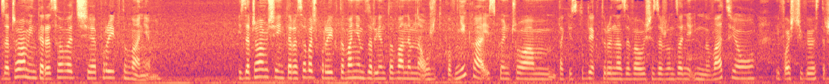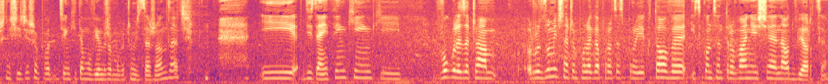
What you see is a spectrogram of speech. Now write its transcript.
zaczęłam interesować się projektowaniem. I zaczęłam się interesować projektowaniem zorientowanym na użytkownika i skończyłam takie studia, które nazywały się zarządzanie innowacją i właściwie strasznie się cieszę, bo dzięki temu wiem, że mogę czymś zarządzać. I design thinking i w ogóle zaczęłam rozumieć, na czym polega proces projektowy i skoncentrowanie się na odbiorcy.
